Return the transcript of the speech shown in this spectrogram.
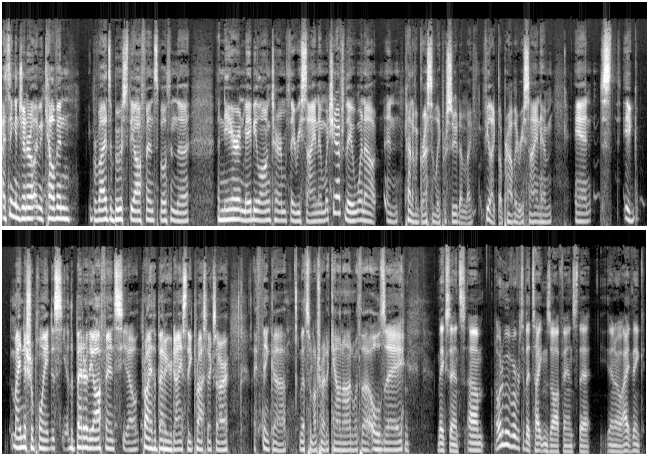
I think in general, I mean, Kelvin provides a boost to the offense both in the the near and maybe long term if they resign him. Which you know, after they went out and kind of aggressively pursued him, I feel like they'll probably resign him. And just, it, my initial point is, you know, the better the offense, you know, probably the better your dynasty league prospects are. I think uh, that's what I'll try to count on with uh, Olze. Makes sense. Um, I want to move over to the Titans offense that, you know, I think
